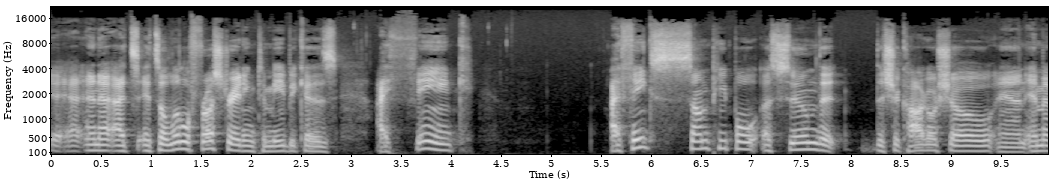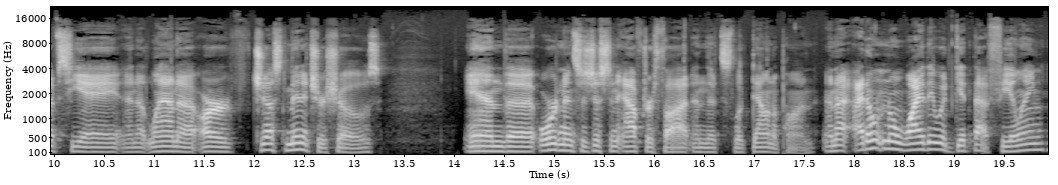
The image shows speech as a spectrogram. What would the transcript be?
and it's it's a little frustrating to me because I think I think some people assume that the Chicago show and MFCA and Atlanta are just miniature shows and the ordinance is just an afterthought and that's looked down upon. And I, I don't know why they would get that feeling.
